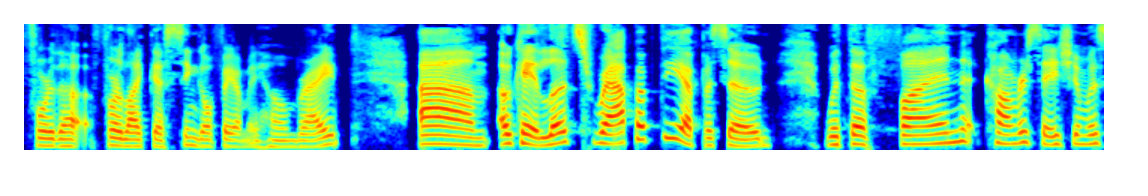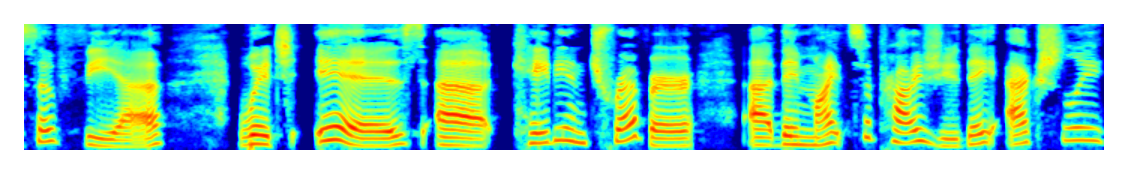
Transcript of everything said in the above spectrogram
for the for like a single family home right? Um, okay let's wrap up the episode with a fun conversation with sophia which is uh, katie and trevor uh, they might surprise you. They actually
